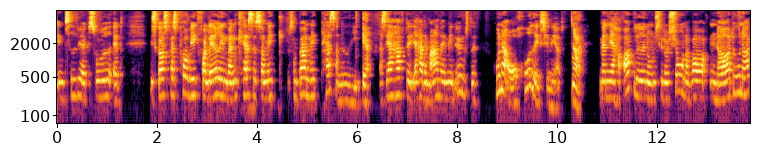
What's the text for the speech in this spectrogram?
i en tidligere episode, at vi skal også passe på, at vi ikke får lavet en eller anden kasse, som, ikke, som børnene ikke passer ned i. Ja. Altså jeg har, haft det, jeg har det meget med min yngste. Hun er overhovedet ikke generet. Nej. Men jeg har oplevet nogle situationer, hvor, nå, du er nok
